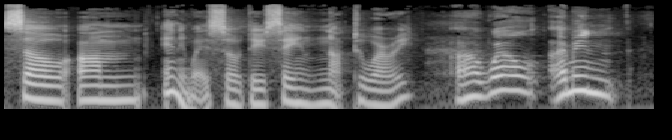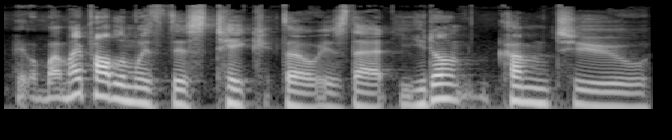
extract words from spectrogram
So um, anyway, so they're saying not to worry. Uh, well, I mean, my problem with this take, though, is that you don't come to,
